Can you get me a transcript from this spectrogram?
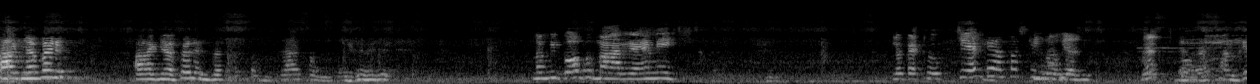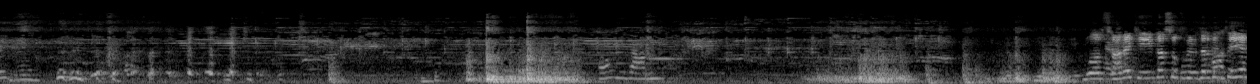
ਆ ਗਿਆ ਭੈਣੇ। ਆ ਗਿਆ ਭੈਣੇ। ਮੰਮੀ ਬਹੁਤ ਬਿਮਾਰ ਰਹੇ ਨੇ। ਲੋ ਬੈਠੋ। ਚੇਅਰ ਤੇ ਆਪਾਂ ਕੀ ਹੋ ਗਿਆ ਜੀ। ਹੈਂ? ਹਾਂ ਰਾਮ ਹੋਰ ਸਾਰੇ ਠੀਕ ਆ? ਸੁਖਵਿੰਦਰ ਕਿੱਥੇ ਆ?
